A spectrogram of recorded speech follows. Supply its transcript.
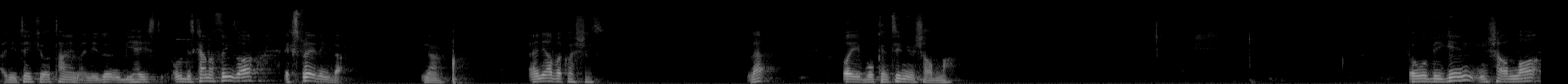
and you take your time, and you don't be hasty. All these kind of things are explaining that. Now, any other questions? لا? طيب, we'll continue inshallah. So we'll begin inshallah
